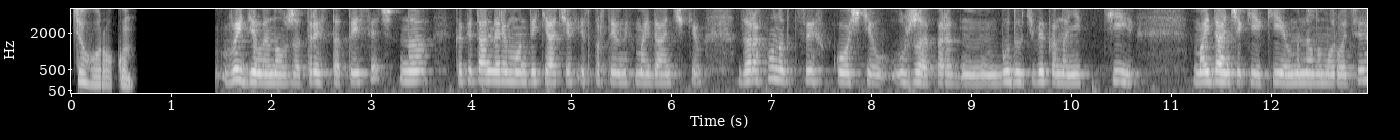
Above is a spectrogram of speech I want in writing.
цього року. Виділено вже 300 тисяч на капітальний ремонт дитячих і спортивних майданчиків. За рахунок цих коштів вже перед, будуть виконані ті майданчики, які в минулому році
